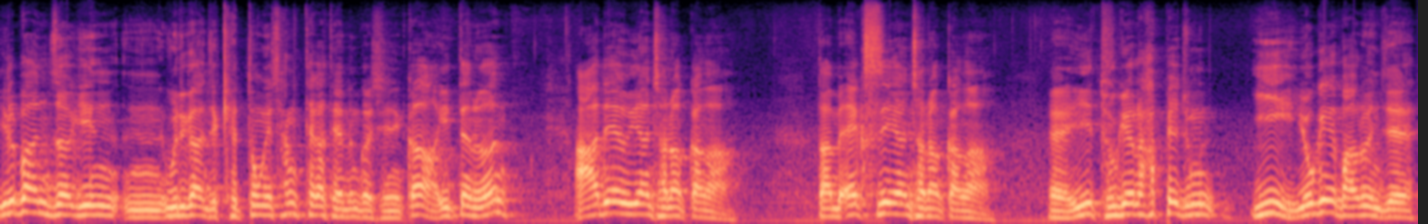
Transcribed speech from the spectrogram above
일반적인 음, 우리가 이제 개통의 상태가 되는 것이니까 이때는 R에 의한 전압 강화, 그다음에 X에 의한 전압 강화, 예, 이 두 개를 합해 준 이, 요게 바로 이제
